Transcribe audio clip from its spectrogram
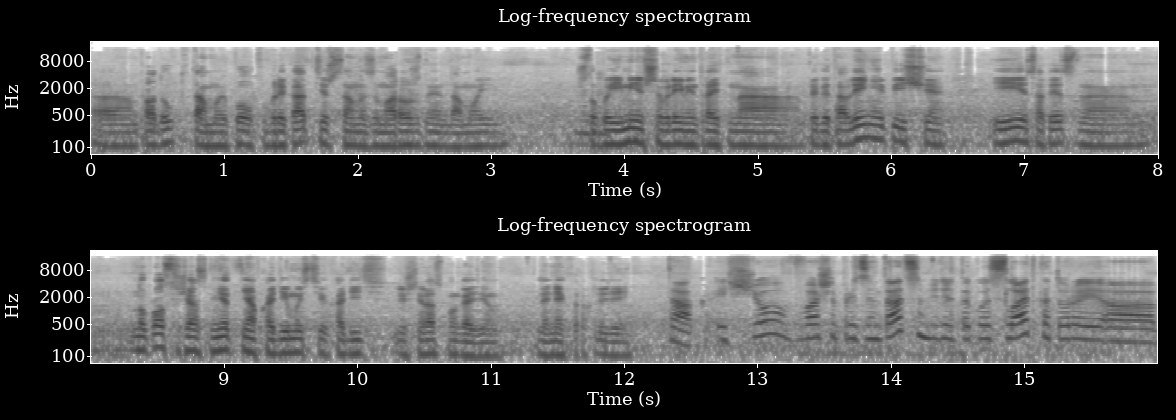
э, продукты, там и полуфабрикаты, те же самые замороженные домой чтобы и меньше времени тратить на приготовление пищи. И, соответственно, ну просто сейчас нет необходимости ходить лишний раз в магазин для некоторых людей. Так, еще в вашей презентации мы видели такой слайд, который э,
